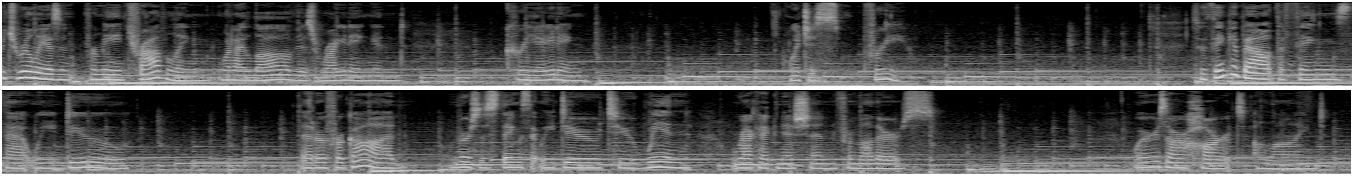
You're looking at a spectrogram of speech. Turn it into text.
which really isn't for me traveling. What I love is writing and creating, which is free. So think about the things that we do that are for God versus things that we do to win recognition from others. Where is our heart aligned?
